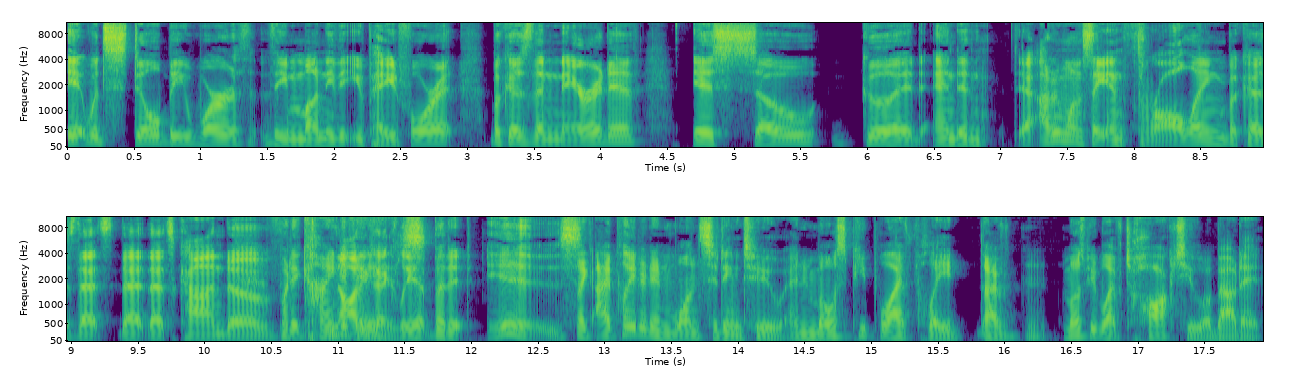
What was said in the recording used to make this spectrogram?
it would still be worth the money that you paid for it because the narrative is so good and in I don't want to say enthralling because that's that that's kind of But it kind not of exactly is. it, but it is. like I played it in one sitting too, and most people I've played, I've most people I've talked to about it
